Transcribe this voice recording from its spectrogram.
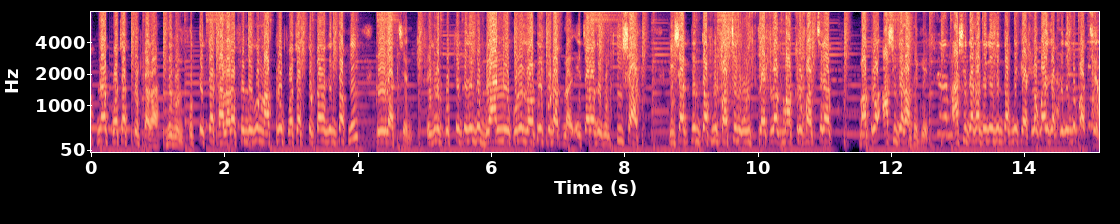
আপনার পঁচাত্তর টাকা। দেখুন, প্রত্যেকটা কালার অপশন দেখুন, মাত্র পঁচাত্তর টাকা কিন্তু আপনি পেয়ে যাচ্ছেন। এগুলো প্রত্যেকটা কিন্তু ব্র্যান্ড নিউ কোনো লটের প্রোডাক্ট নয়। এছাড়া দেখুন টি শার্ট টি শার্ট কিন্তু আপনি পাচ্ছেন উইথ ক্যাটলগ মাত্র পাচ্ছেন মাত্র আশি টাকা থেকে। আশি টাকা থেকে কিন্তু আপনি ক্যাটলগ ওয়াইজ আপনি কিন্তু পাচ্ছেন।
